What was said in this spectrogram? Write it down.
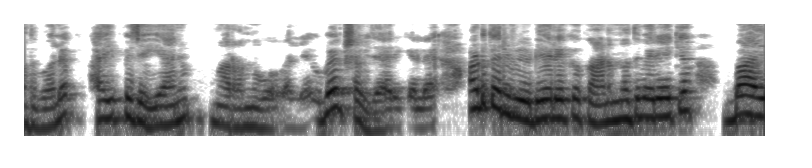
അതുപോലെ ഹൈപ്പ് ചെയ്യാനും മറന്നു പോകല്ലേ ഉപേക്ഷ വിചാരിക്കല്ലേ. അടുത്തൊരു വീഡിയോയിലേക്ക് കാണുന്നത് വരേക്കും. ബൈ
